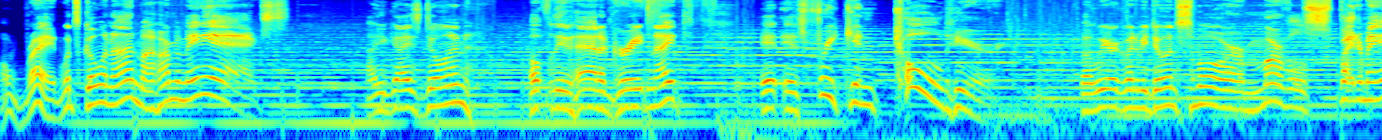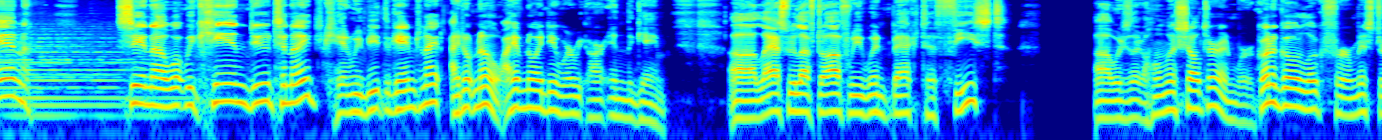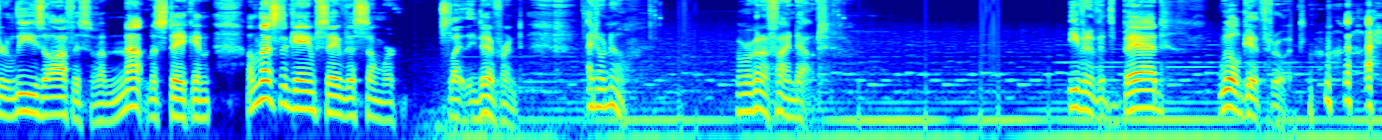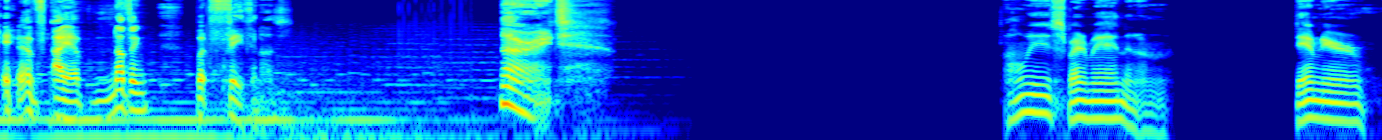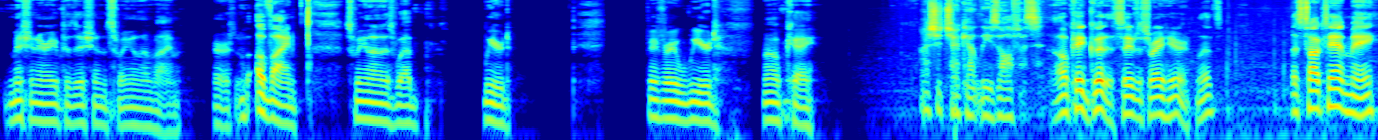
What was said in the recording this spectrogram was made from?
All right, what's going on, my Harmomaniacs? How you guys doing? Hopefully you had a great night. It is freaking cold here. But we are going to be doing some more Marvel Spider-Man. Seeing uh, what we can do tonight. Can we beat the game tonight? I don't know. I have no idea where we are in the game. Uh, last we left off, we went back to Feast uh, which is like a homeless shelter, and we're going to go look for Mr. Li's office, if I'm not mistaken, unless the game saved us somewhere slightly different. I don't know. But we're going to find out. Even if it's bad, we'll get through it. I have I have nothing but faith in us. All right. Always Spider-Man and damn near missionary position, swinging on a vine or a vine, swinging on his web. Weird. Very very weird. Okay. I should check out Li's office. Okay, good. It saved us right here. Let's let's talk to Aunt May.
